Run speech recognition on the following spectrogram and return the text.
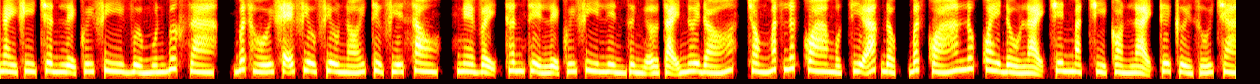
Ngay khi chân lệ quý phi vừa muốn bước ra, bất hối khẽ phiêu phiêu nói từ phía sau, nghe vậy thân thể lệ quý phi liền dừng ở tại nơi đó, trong mắt lướt qua một tia ác độc, bất quá lúc quay đầu lại trên mặt chỉ còn lại tươi cười dối trá.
